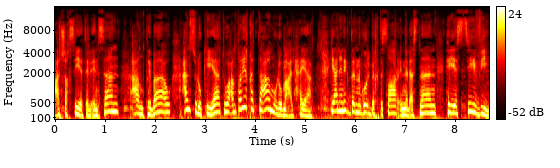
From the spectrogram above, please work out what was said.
عن شخصية الإنسان عن طباعه عن سلوكياته عن طريقة تعامله مع الحياة. يعني نقدر نقول باختصار إن الأسنان هي السي في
